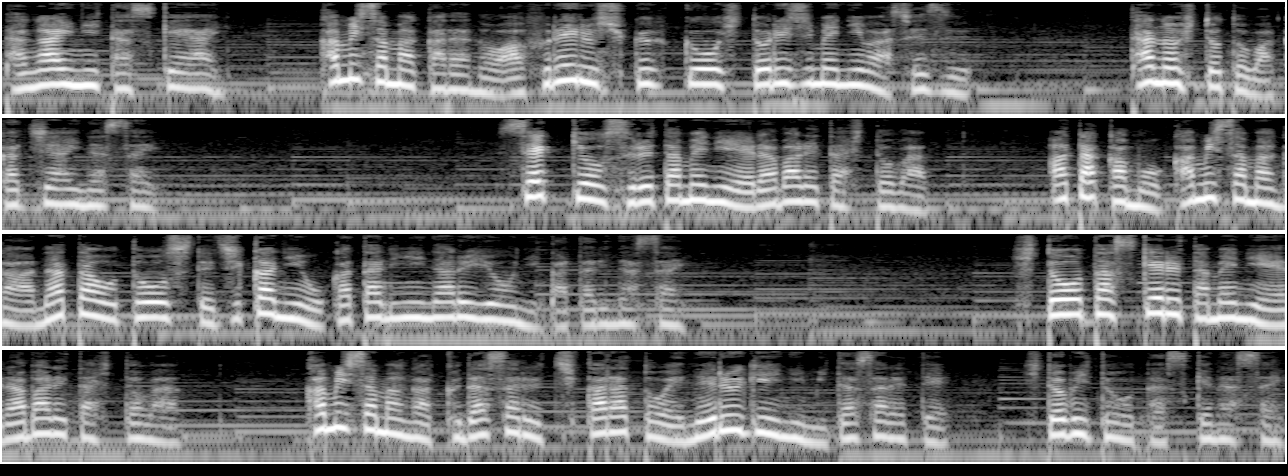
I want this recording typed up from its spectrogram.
互いに助け合い神様からのあふれる祝福を独り占めにはせず他の人と分かち合いなさい。説教するために選ばれた人はあたかも神様があなたを通して直にお語りになるように語りなさい。人を助けるために選ばれた人は神様がくださる力とエネルギーに満たされて人々を助けなさい。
